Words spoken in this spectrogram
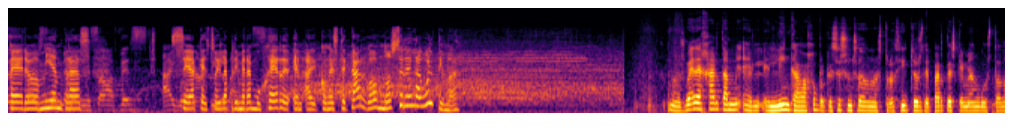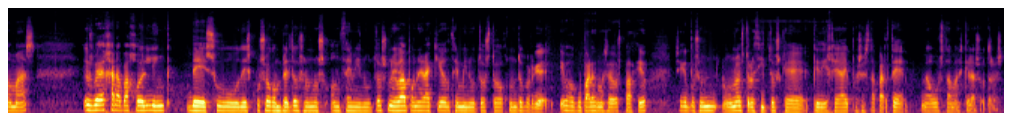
Pero mientras sea que soy la primera mujer con este cargo, no seré la última. Bueno, os voy a dejar también el, link abajo porque estos son solo unos trocitos de partes que me han gustado más. Os voy a dejar abajo el link de su discurso completo, son unos 11 minutos. No iba a poner aquí 11 minutos todo junto porque iba a ocupar demasiado espacio. Así que pues unos trocitos que, que, dije, ay, pues esta parte me gusta más que las otras.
